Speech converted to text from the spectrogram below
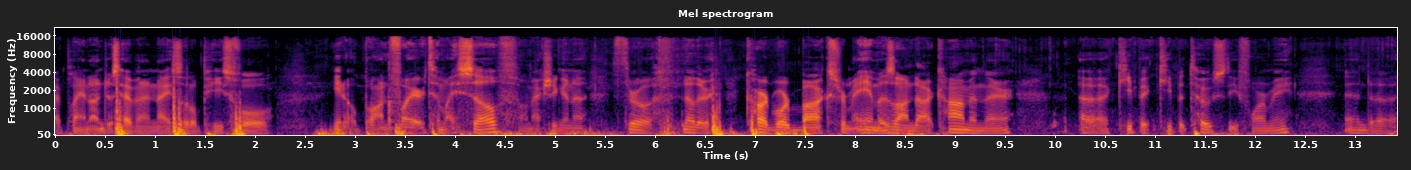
I plan on just having a nice little peaceful, you know, bonfire to myself. I'm actually gonna throw another cardboard box from Amazon.com in there. Uh, keep it keep it toasty for me, and uh,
